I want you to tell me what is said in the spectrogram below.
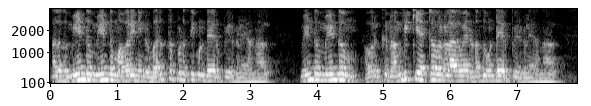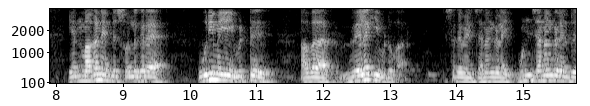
அல்லது மீண்டும் மீண்டும் அவரை நீங்கள் வருத்தப்படுத்தி கொண்டே இருப்பீர்களே ஆனால் மீண்டும் மீண்டும் அவருக்கு நம்பிக்கையற்றவர்களாகவே நடந்து கொண்டே இருப்பீர்களே ஆனால் என் மகன் என்று சொல்லுகிற உரிமையை விட்டு அவர் விலகி விடுவார். இஸ்ரவேல் ஜனங்களை உன் ஜனங்கள் என்று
